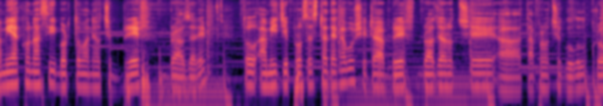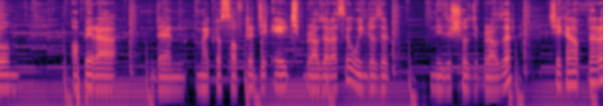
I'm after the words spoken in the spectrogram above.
আমি এখন আছি বর্তমানে হচ্ছে ব্রেফ ব্রাউজারে তো আমি যে প্রসেসটা দেখাবো সেটা ব্রেফ ব্রাউজার হচ্ছে তারপর হচ্ছে গুগল ক্রোম অপেরা দেন মাইক্রোসফটের যে এজ ব্রাউজার আছে উইন্ডোজের নিজস্ব যে ব্রাউজার সেখানে আপনারা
